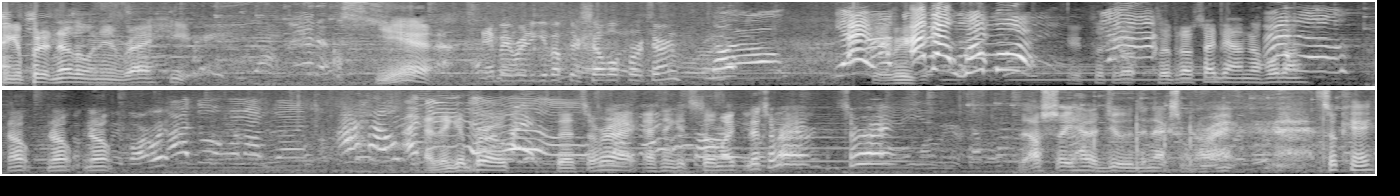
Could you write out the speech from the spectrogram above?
You can put another one in right here. Yeah. Anybody ready to give up their shovel for a turn? No. Yeah, Here I got one more. Here, flip it up, flip it upside down. No, hold on. No, no, no. Borrow it? I'll do it when I'm done. I help. I think it broke. That's all right. I think it's still my. That's all right. It's all right. I'll show you how to do the next one. All right. It's okay.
